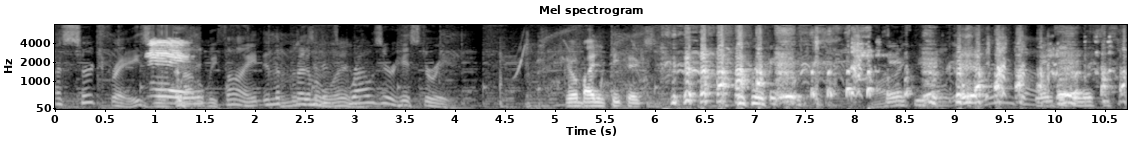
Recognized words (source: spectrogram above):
A search phrase Dang. you'll probably find in the president's browser history. Joe Biden feet pics. Thank you. it's. Thank you for listening.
